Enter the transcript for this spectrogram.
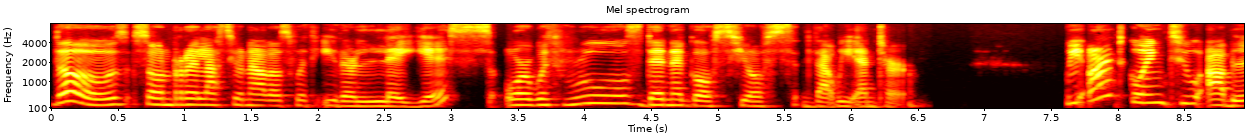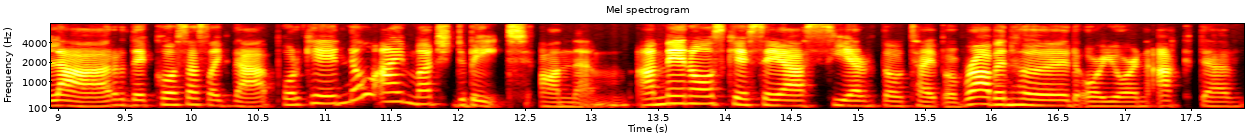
Those son relacionados with either leyes or with rules de negocios that we enter. We aren't going to hablar de cosas like that porque no hay much debate on them, a menos que sea cierto type of Robin Hood or you're an activ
